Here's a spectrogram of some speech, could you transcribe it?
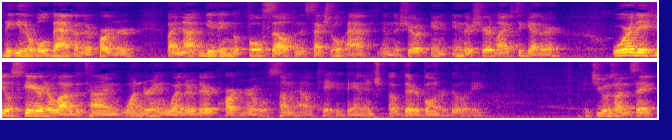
They either hold back on their partner by not giving the full self in the sexual act in their, share, in, in their shared lives together, or they feel scared a lot of the time, wondering whether their partner will somehow take advantage of their vulnerability. And she goes on to say,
